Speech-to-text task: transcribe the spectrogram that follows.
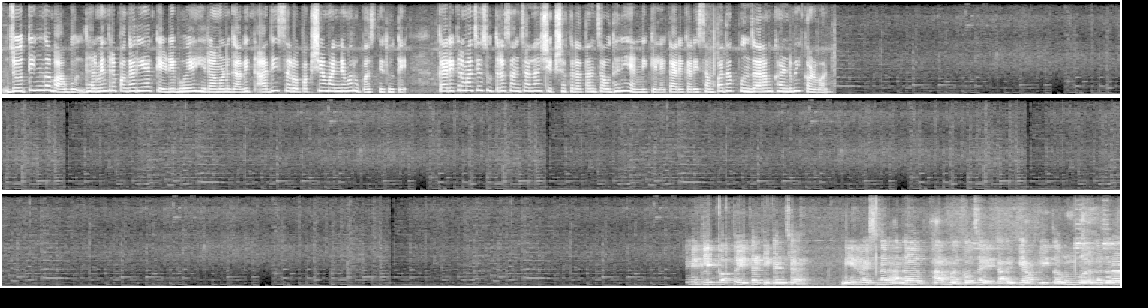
ज्योतिंग बागुल धर्मेंद्र पगारिया केडी भोये हिरामण गावित आदी सर्वपक्षीय मान्यवर उपस्थित होते. कार्यक्रमाचे सूत्रसंचालन शिक्षक रतन चौधरी यांनी केले. कार्यकारी संपादक पुंजाराम खांडवी कळवण. मी क्लिप बघतो इतर ठिकाणच्या. निर्व्यसन राहणं फार महत्वाचं आहे कारण की आपली तरुण वर्ग जरा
